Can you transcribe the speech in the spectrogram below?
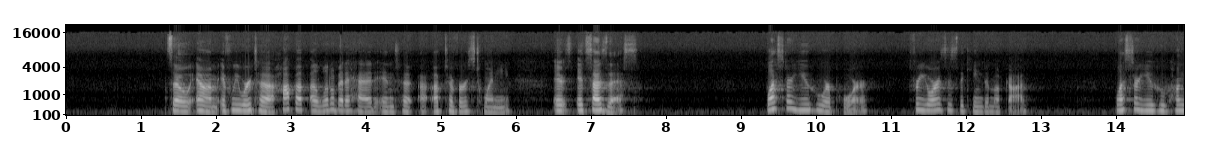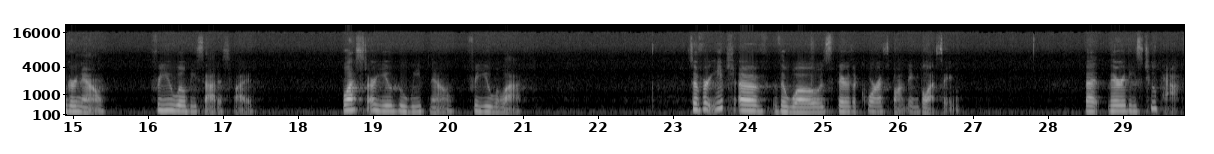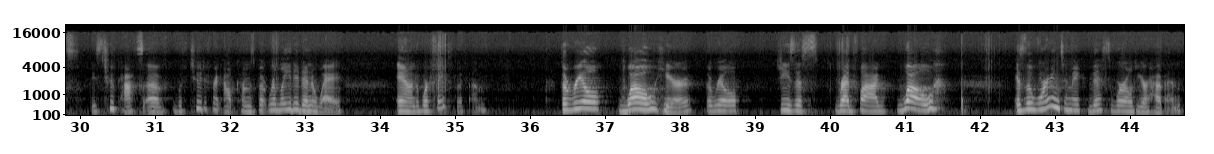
So um, if we were to hop up a little bit ahead into uh, up to verse 20, it, it says this Blessed are you who are poor, for yours is the kingdom of God. Blessed are you who hunger now, for you will be satisfied. Blessed are you who weep now, for you will laugh. So for each of the woes, there's a corresponding blessing. But there are these two paths, these two paths of with two different outcomes, but related in a way, and we're faced with them. The real woe here, the real Jesus red flag, whoa, is the warning to make this world your heaven.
